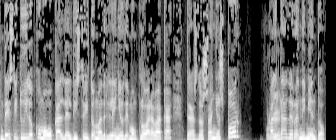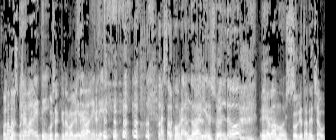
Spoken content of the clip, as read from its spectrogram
destituido como vocal del distrito madrileño de Moncloa Aravaca tras dos años por, Falta de rendimiento. Falta- Vamos, o que sea, era baguete. o sea, que era baguete. Era baguete. ha estado cobrando ahí el sueldo, pero Eh, vamos. ¿Por qué te han echado?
